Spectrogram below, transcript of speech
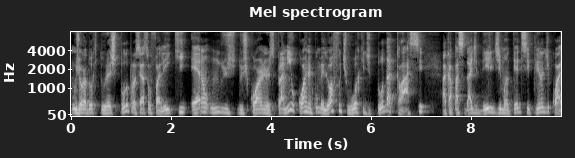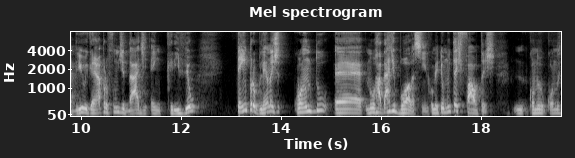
um jogador que durante todo o processo eu falei que era um dos, dos corners, para mim o corner com o melhor footwork de toda a classe, a capacidade dele de manter a disciplina de quadril e ganhar profundidade é incrível. Tem problemas quando é, no radar de bola, assim, ele cometeu muitas faltas quando, quando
